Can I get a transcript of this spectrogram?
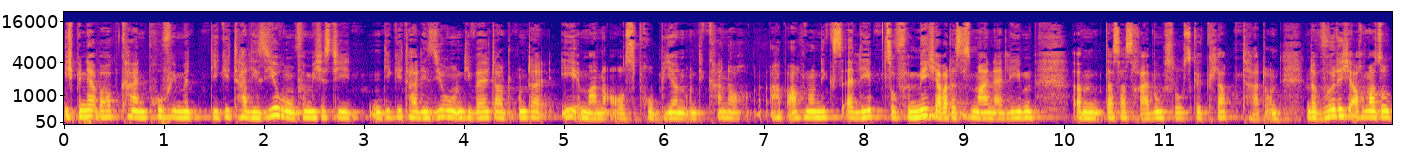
ich bin ja überhaupt kein Profi mit Digitalisierung. Für mich ist die Digitalisierung und die Welt darunter eh immer ein Ausprobieren. Und ich kann auch, habe auch noch nichts erlebt, so für mich, aber das ist mein Erleben, ähm, dass das reibungslos geklappt hat. Und, und da würde ich auch mal so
